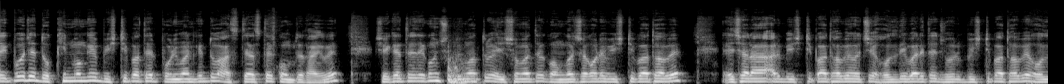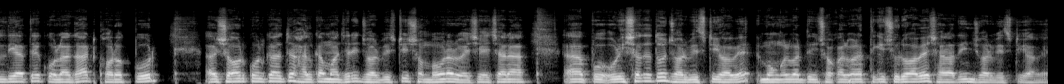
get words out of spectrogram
দেখব যে দক্ষিণবঙ্গে বৃষ্টিপাতের পরিমাণ কিন্তু আস্তে আস্তে কমতে থাকবে। সেক্ষেত্রে দেখুন, শুধুমাত্র এই সময়তে গঙ্গাসাগরে বৃষ্টিপাত হবে। এছাড়া আর বৃষ্টিপাত হবে হচ্ছে হলদিবাড়িতে ঝড় বৃষ্টিপাত হবে, হলদিয়াতে কোলাঘাট, খড়গপুর শহর কলকাতাতে হালকা মাঝারি ঝড় বৃষ্টির সম্ভাবনা রয়েছে। এছাড়া উড়িষ্যাতে তো ঝড় বৃষ্টি হবে। মঙ্গলবার দিন সকালবেলার থেকে শুরু হবে, সারাদিন ঝড় বৃষ্টি হবে।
